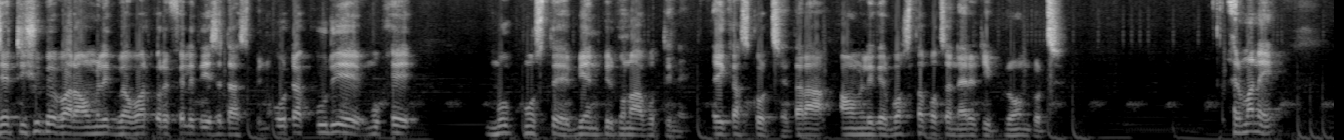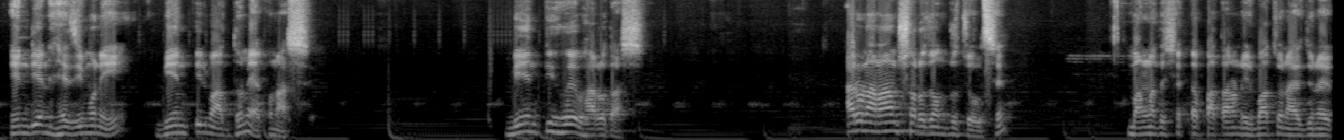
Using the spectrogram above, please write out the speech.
যে টিস্যু পেপার আওয়ামী লীগ ব্যবহার করে ফেলে দিয়েছে ডাস্টবিন, ওটা কুড়িয়ে মুখে মুখ মুছতে বিএনপির কোনো আপত্তি নেই। এই কাজ করছে। তারা আওয়ামী লীগের বস্তা পচা ন্যারেটিভ গ্রহণ করছে। এর মানে ইন্ডিয়ান হেজিমনি বিএনপির মাধ্যমে এখন আসছে। বিএনপি হয়ে ভারত আসছে। আরও নানান ষড়যন্ত্র চলছে। বাংলাদেশে একটা পাতানো নির্বাচন আয়োজনের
